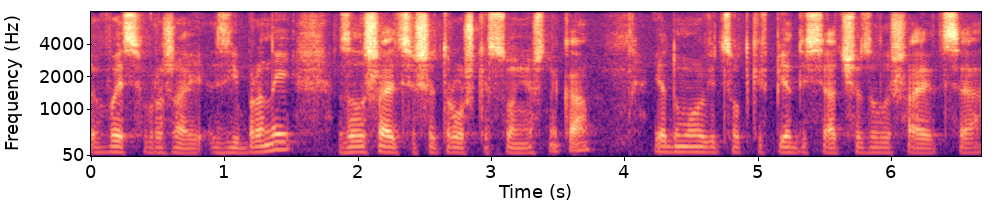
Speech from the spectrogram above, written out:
весь врожай зібраний. Залишається ще трошки соняшника. Я думаю, відсотків 50 ще залишається.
